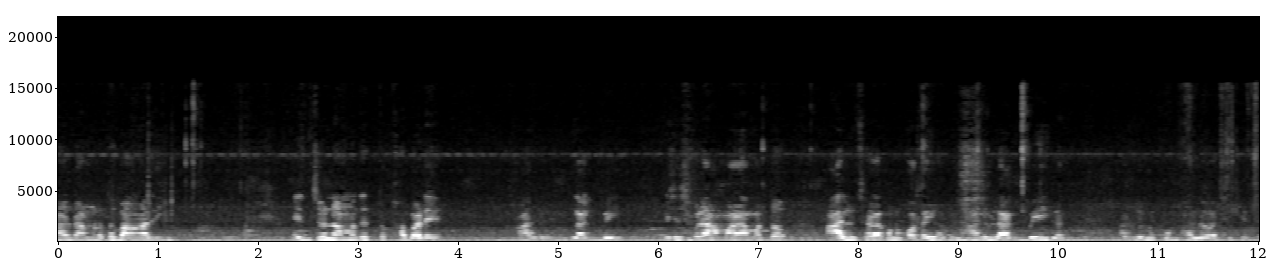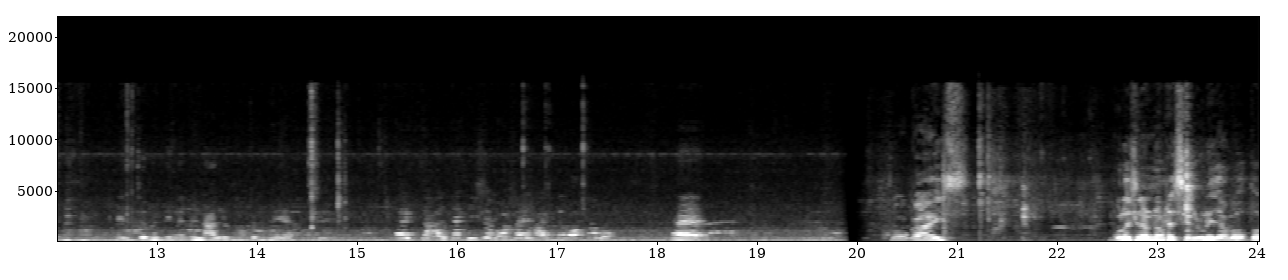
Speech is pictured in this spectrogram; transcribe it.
আর আমরা তো বাঙালি। এর জন্য আমাদের তো খাবারে আলু লাগবেই। বিশেষ করে আমার আমার তো আলু ছাড়া কোনো কথাই হবে না। আলু লাগবেই লাগবে। আলু আমি খুব ভালোবাসি খেতে। এর জন্য দিনে দিন আলুর মতন হয়ে যাচ্ছে। হ্যাঁ। তো গাইস বলেছিলাম না আমরা সেলুনে যাব তো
